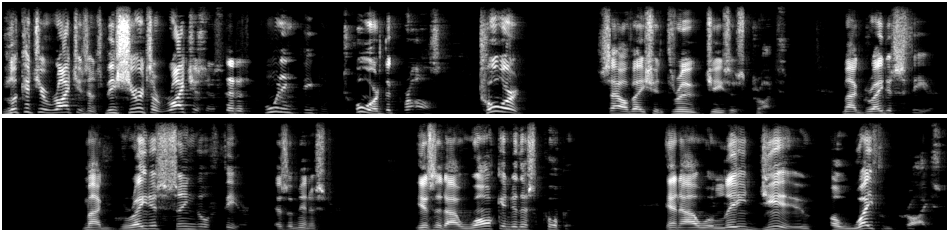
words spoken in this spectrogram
Look at your righteousness. Be sure it's a righteousness that is pointing people toward the cross, toward salvation through Jesus Christ. My greatest fear, my greatest single fear as a minister is that I walk into this pulpit and I will lead you away from Christ,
